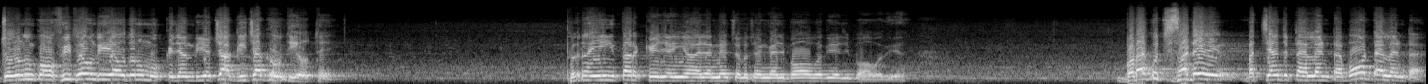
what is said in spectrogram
ਜਦੋਂ ਨੂੰ ਕਾਫੀ ਤੇ ਹੁੰਦੀ ਆ ਉਦੋਂ ਨੂੰ ਮੁੱਕ ਜਾਂਦੀ ਆ ਝੱਗ ਹੀ ਝੱਗ ਹੁੰਦੀ ਆ ਉੱਥੇ। ਫਿਰ ਅਸੀਂ ਧਰਕੇ ਜਾਈ ਆ ਜਾਂਦੇ ਹਾਂ, ਚਲੋ ਚੰਗਾ ਜੀ ਬਹੁਤ ਵਧੀਆ ਜੀ ਬਹੁਤ ਵਧੀਆ। ਬੜਾ ਕੁਝ ਸਾਡੇ ਬੱਚਿਆਂ 'ਚ ਟੈਲੈਂਟ ਹੈ ਬਹੁਤ ਟੈਲੈਂਟ ਹੈ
